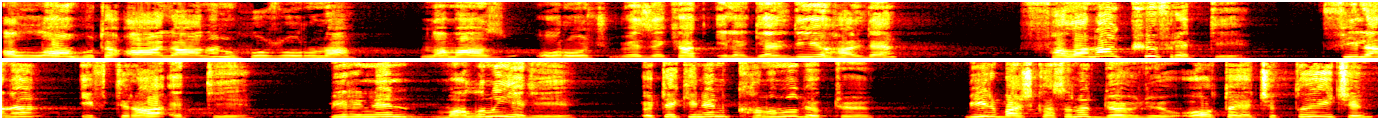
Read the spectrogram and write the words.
Allahu Teala'nın huzuruna namaz, oruç ve zekat ile geldiği halde falana küfrettiği, filana iftira ettiği, birinin malını yediği, ötekinin kanını döktüğü, bir başkasını dövdüğü ortaya çıktığı için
